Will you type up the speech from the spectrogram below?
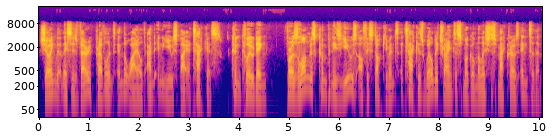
showing that this is very prevalent in the wild and in use by attackers. Concluding, for as long as companies use Office documents, attackers will be trying to smuggle malicious macros into them.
